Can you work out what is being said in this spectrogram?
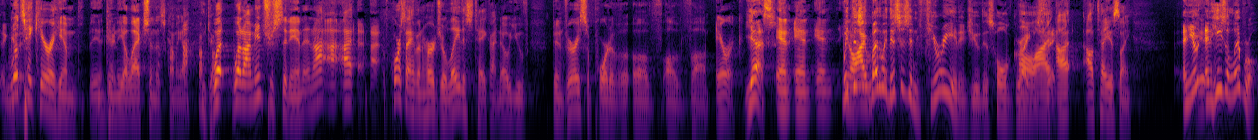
we'll take care of him in, in the election that's coming up. What what I'm interested in, and I, I, I, of course I haven't heard your latest take. I know you've been very supportive of of uh, Eric. Yes. and and and you Wait, know, I, is, by the way, this has infuriated you. This whole Greitens oh, I, thing, I I'll tell you something. and you and he's a liberal.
